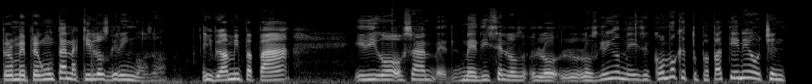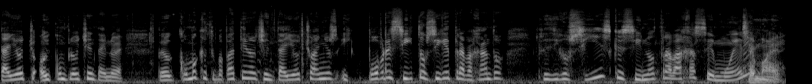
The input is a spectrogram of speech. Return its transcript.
Pero me preguntan aquí los gringos, ¿no? Y veo a mi papá y digo, o sea, me- dicen los, lo- los gringos, me dicen, ¿cómo que tu papá tiene 88? Hoy cumple 89. Pero ¿cómo que tu papá tiene 88 años y pobrecito sigue trabajando? Le digo, sí, es que si no trabaja se muere. Se muere.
